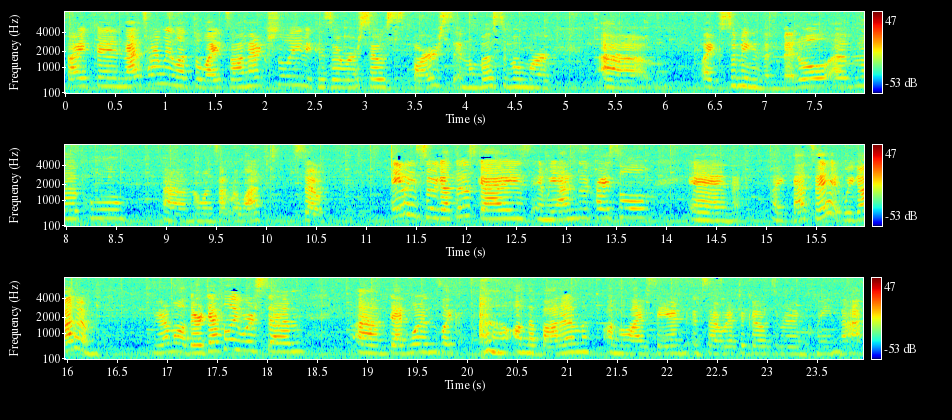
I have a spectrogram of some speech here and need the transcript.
siphon. That time we left the lights on actually because they were so sparse and most of them were um, like swimming in the middle of the pool, um, the ones that were left. So anyway, so we got those guys and we added them to the Kreisel and like that's it. We got them. We got them all. There definitely were some um, dead ones like on the bottom on the live sand and so we have to go through and clean that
